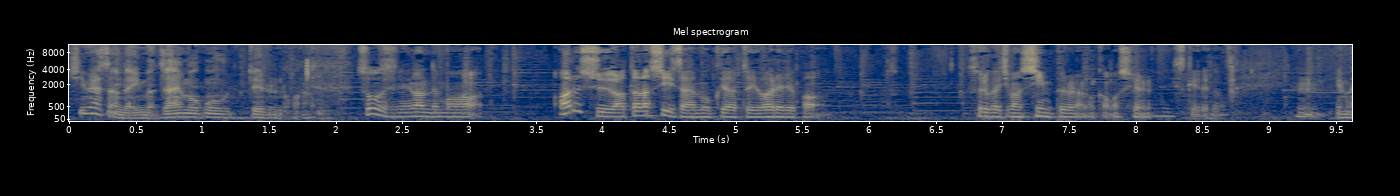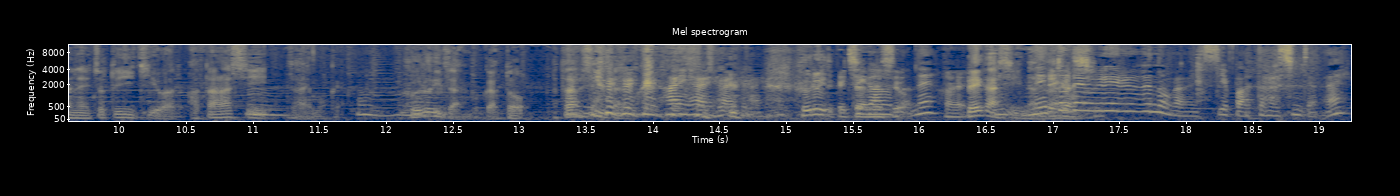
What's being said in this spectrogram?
清水さんは今材木も売ってるのかな？そうですね。なんでまあある種新しい材木屋と言われればそれが一番シンプルなのかもしれないですけれど、うん、今ねちょっといいキーワード新しい材木屋、うん。うん古い材木屋と新しい材木屋。はいはいはいはい。古いとか言っちゃうんですよ、ね。はい、レガシーなネットで売れるのがやっぱ新しいんじゃない、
